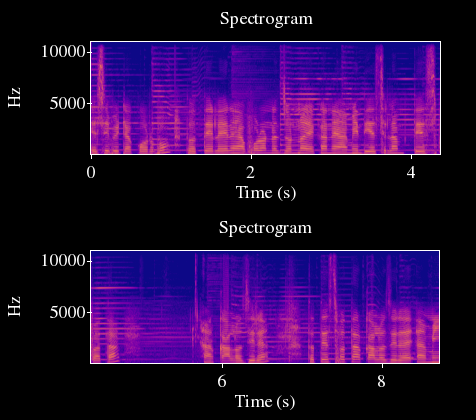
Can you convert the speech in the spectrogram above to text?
রেসিপিটা করব। তো তেলের ফোড়নের জন্য এখানে আমি দিয়েছিলাম তেজপাতা আর কালো জিরে। তো তেজপাতা আর কালো জিরায় আমি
